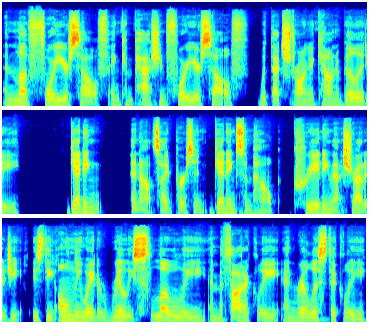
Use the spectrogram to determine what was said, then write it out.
and love for yourself and compassion for yourself, with that strong accountability, getting an outside person, getting some help, creating that strategy is the only way to really slowly and methodically and realistically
